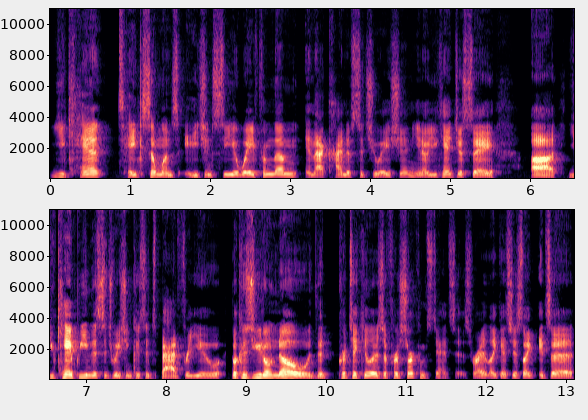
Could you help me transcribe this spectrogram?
you can't take someone's agency away from them in that kind of situation. You know, you can't just say, uh, you can't be in this situation because it's bad for you because you don't know the particulars of her circumstances, right? Like it's just like it's a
